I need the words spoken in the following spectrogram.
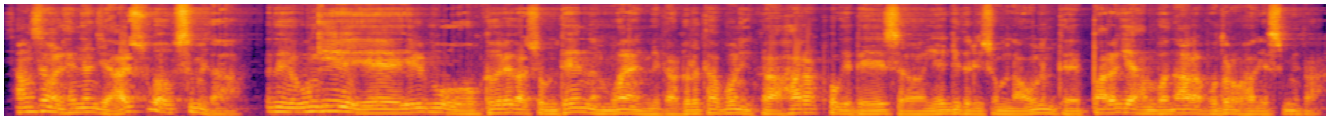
상승을 했는지 알 수가 없습니다. 근데 요번 기회에 일부 거래가 좀 되는 모양입니다. 그렇다 보니까 하락폭에 대해서 얘기들이 좀 나오는데 빠르게 한번 알아보도록 하겠습니다.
